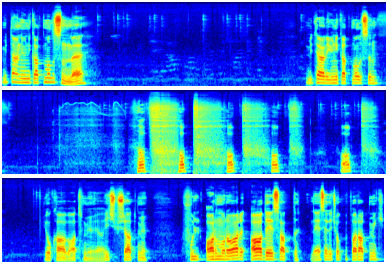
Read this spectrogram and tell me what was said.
Bir tane unik atmalısın be. Bir tane unik atmalısın. Hop hop hop hop hop. Yok abi atmıyor ya. Hiçbir şey atmıyor. Full armor'a var. A DS attı. DS de çok bir para atmıyor ki.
